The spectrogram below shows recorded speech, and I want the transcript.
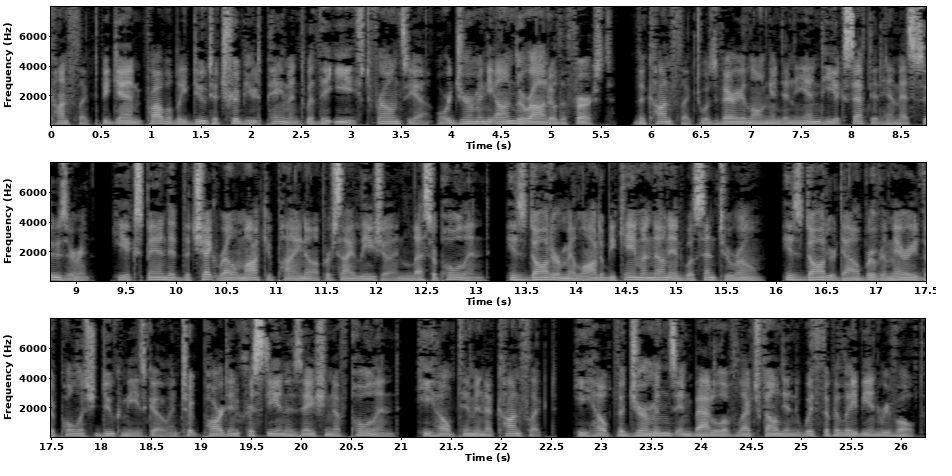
conflict began probably due to tribute payment with the East Francia or Germany under Otto I. The conflict was very long and in the end he accepted him as suzerain. He expanded the Czech realm occupying Upper Silesia and Lesser Poland. His daughter Milada became a nun and was sent to Rome. His daughter Doubrava married the Polish Duke Mieszko and took part in Christianization of Poland. He helped him in a conflict. He helped the Germans in Battle of Lechfeld and with the Polabian revolt.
